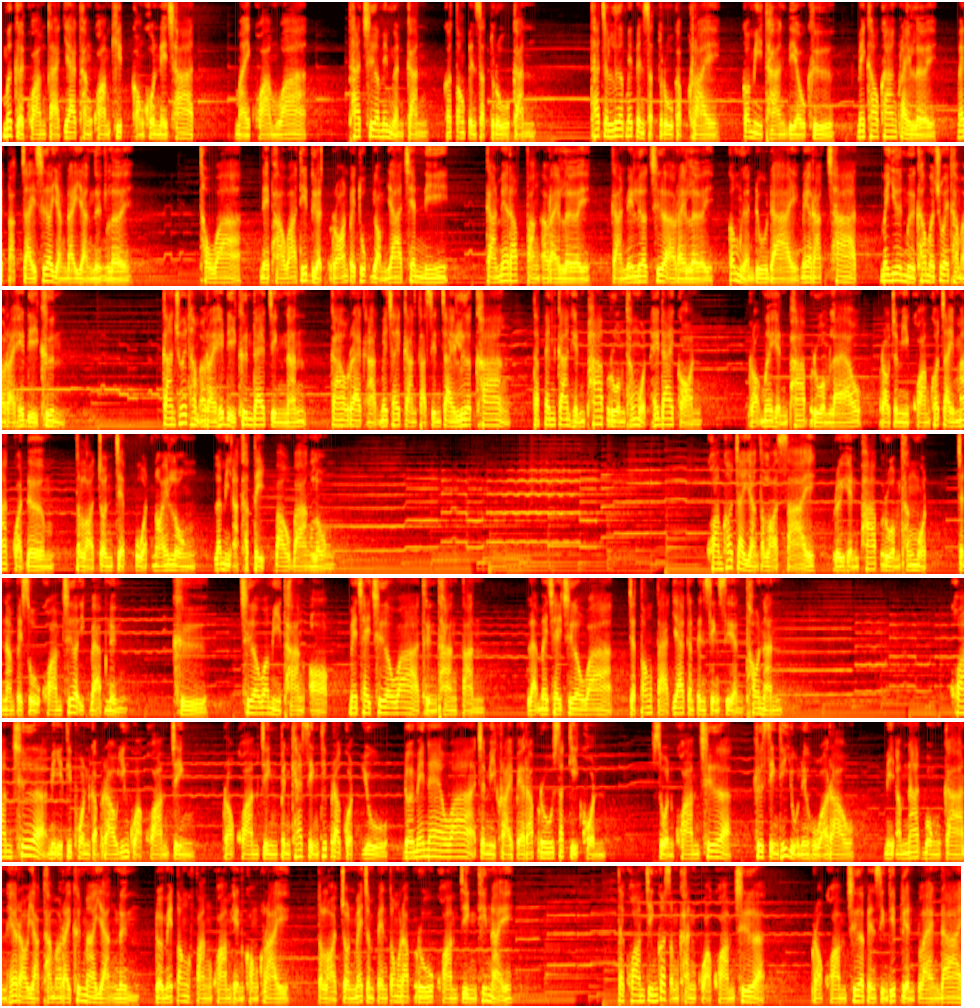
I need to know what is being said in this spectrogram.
เมื่อเกิดความแตกแยกทางความคิดของคนในชาติ หมายความว่า ถ้าเชื่อไม่เหมือนกัน ก็ต้องเป็นศัตรูกัน ถ้าจะเลือกไม่เป็นศัตรูกับใคร ก็มีทางเดียวคือ ไม่เข้าข้างใครเลย ไม่ปักใจเชื่ออย่างใดอย่างหนึ่งเลยทว่า ในภาวะที่เดือดร้อนไปทุกหย่อมย่าเช่นนี้ การไม่รับฟังอะไรเลย การไม่เลือกเชื่ออะไรเลย ก็เหมือนดูดาย ไม่รักชาติ ไม่ยื่นมือเข้ามาช่วยทำอะไรให้ดีขึ้น การช่วยทำอะไรให้ดีขึ้นได้จริงนั้น ก้าวแรกอาจไม่ใช่การตัดสินใจเลือกข้าง แต่เป็นการเห็นภาพรวมทั้งหมดให้ได้ก่อน เพราะเมื่อเห็นภาพรวมแล้ว เราจะมีความเข้าใจมากกว่าเดิม ตลอดจนเจ็บปวดน้อยลง และมีอคติเบาบางลง ความเข้าใจอย่างตลอดสายหรือเห็นภาพรวมทั้งหมด จะนำไปสู่ความเชื่ออีกแบบหนึ่ง คือ เชื่อว่ามีทางออก ไม่ใช่เชื่อว่าถึงทางตัน และไม่ใช่เชื่อว่าจะต้องแตกแยกกันเป็นเสี่ยงๆเท่านั้น ความเชื่อมีอิทธิพลกับเรายิ่งกว่าความจริง เพราะความจริงเป็นแค่สิ่งที่ปรากฏอยู่ โดยไม่แน่ว่าจะมีใครไปรับรู้สักกี่คน ส่วนความเชื่อคือสิ่งที่อยู่ในหัวเรา มีอำนาจบงการให้เราอยากทำอะไรขึ้นมาอย่างหนึ่ง โดยไม่ต้องฟังความเห็นของใคร ตลอดจนไม่จำเป็นต้องรับรู้ความจริงที่ไหน แต่ความจริงก็สำคัญกว่าความเชื่อ เพราะความเชื่อเป็นสิ่งที่เปลี่ยนแปลงได้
